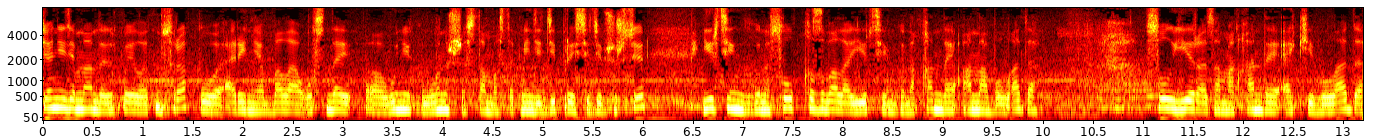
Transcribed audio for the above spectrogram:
Және де мынандай қойылатын сұрақ бұл әрине бала осындай он екі он үш жастан бастап менде депрессия деп жүрсе ертеңгі күні сол қыз бала ертеңгі күні қандай ана болады сол ер азамат қандай әке болады?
